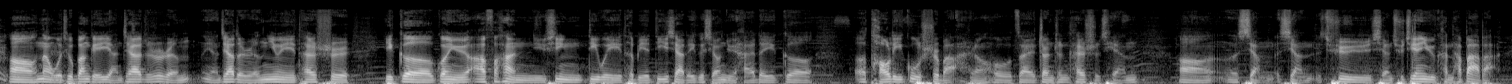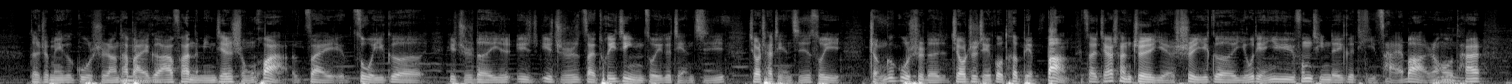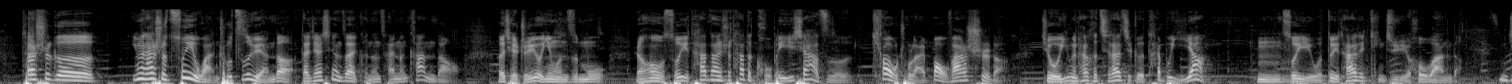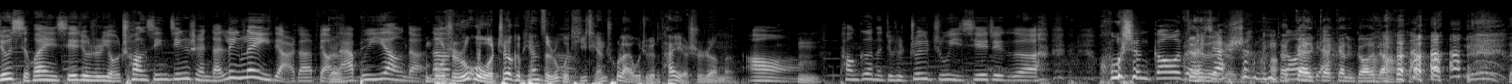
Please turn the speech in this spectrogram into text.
啊，那我就颁给养家之人，养家的人，因为他是一个关于阿富汗女性地位特别低下的一个小女孩的一个。呃，逃离故事吧。然后在战争开始前，啊，想想去想去监狱看他爸爸的这么一个故事，让他把一个阿富汗的民间神话在做一个一直的一一一直在推进，做一个剪辑交叉剪辑，所以整个故事的交织结构特别棒。再加上这也是一个有点异域风情的一个题材吧。然后它它是个，因为它是最晚出资源的，大家现在可能才能看到。而且只有英文字幕，然后所以它，但是它的口碑一下子跳出来爆发式的，就因为它和其他几个太不一样，嗯，所以我对它是挺寄予厚望的。你就喜欢一些就是有创新精神的、另类一点的表达不一样的。不是，如果我这个片子如果提前出来，我觉得它也是热门。哦，嗯，胖哥呢就是追逐一些这个呼声高的，这样胜率高一点，概概率高一点。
